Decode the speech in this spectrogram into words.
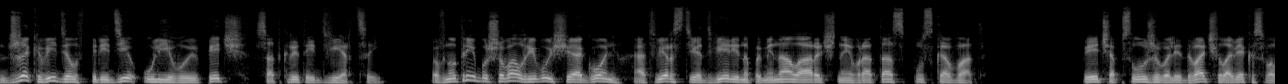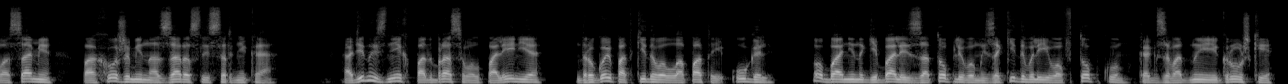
Джек видел впереди ульевую печь с открытой дверцей. Внутри бушевал ревущий огонь, отверстие двери напоминало арочные врата спуска в ад. Печь обслуживали два человека с волосами, похожими на заросли сорняка. Один из них подбрасывал поленья, другой подкидывал лопатой уголь. Оба они нагибались за топливом и закидывали его в топку, как заводные игрушки,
